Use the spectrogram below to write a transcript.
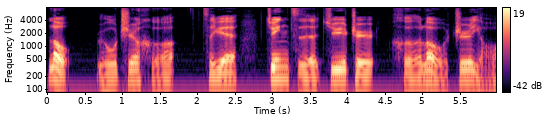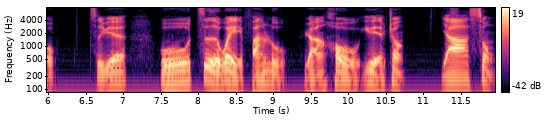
陋如之何？子曰：君子居之，何陋之有？子曰：吾自谓反鲁，然后乐正，雅颂。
